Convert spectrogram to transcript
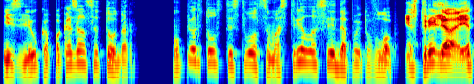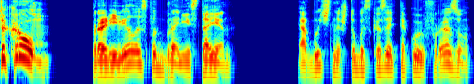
Из люка показался Тодор. Упер толстый ствол самострела следопыту в лоб. «Не стреляй, это Крум!» Проревел из-под брони Стоян. Обычно, чтобы сказать такую фразу,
